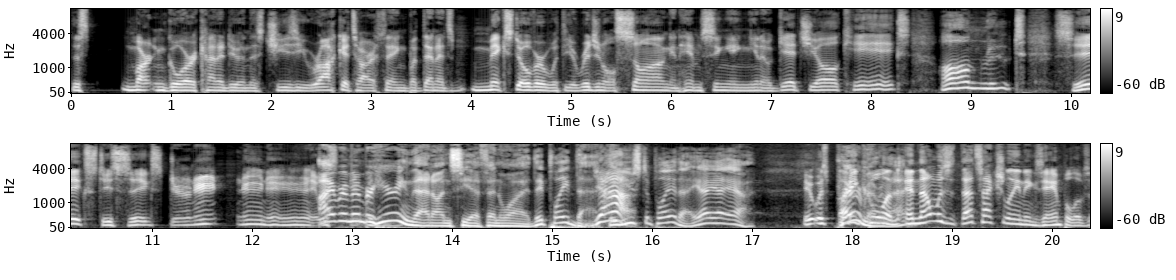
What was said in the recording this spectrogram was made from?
this martin gore kind of doing this cheesy rock guitar thing but then it's mixed over with the original song and him singing you know get your kicks on route 66 It I was- remember hearing that on CFNY. They played that. Yeah. They used to play that. Yeah, yeah, yeah. It was pretty cool, and, that. and that was that's actually an example of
